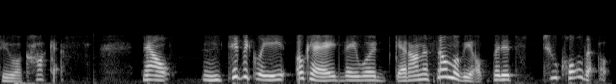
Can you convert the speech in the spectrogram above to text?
to a caucus. Now, typically, okay, they would get on a snowmobile, but it's too cold out.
